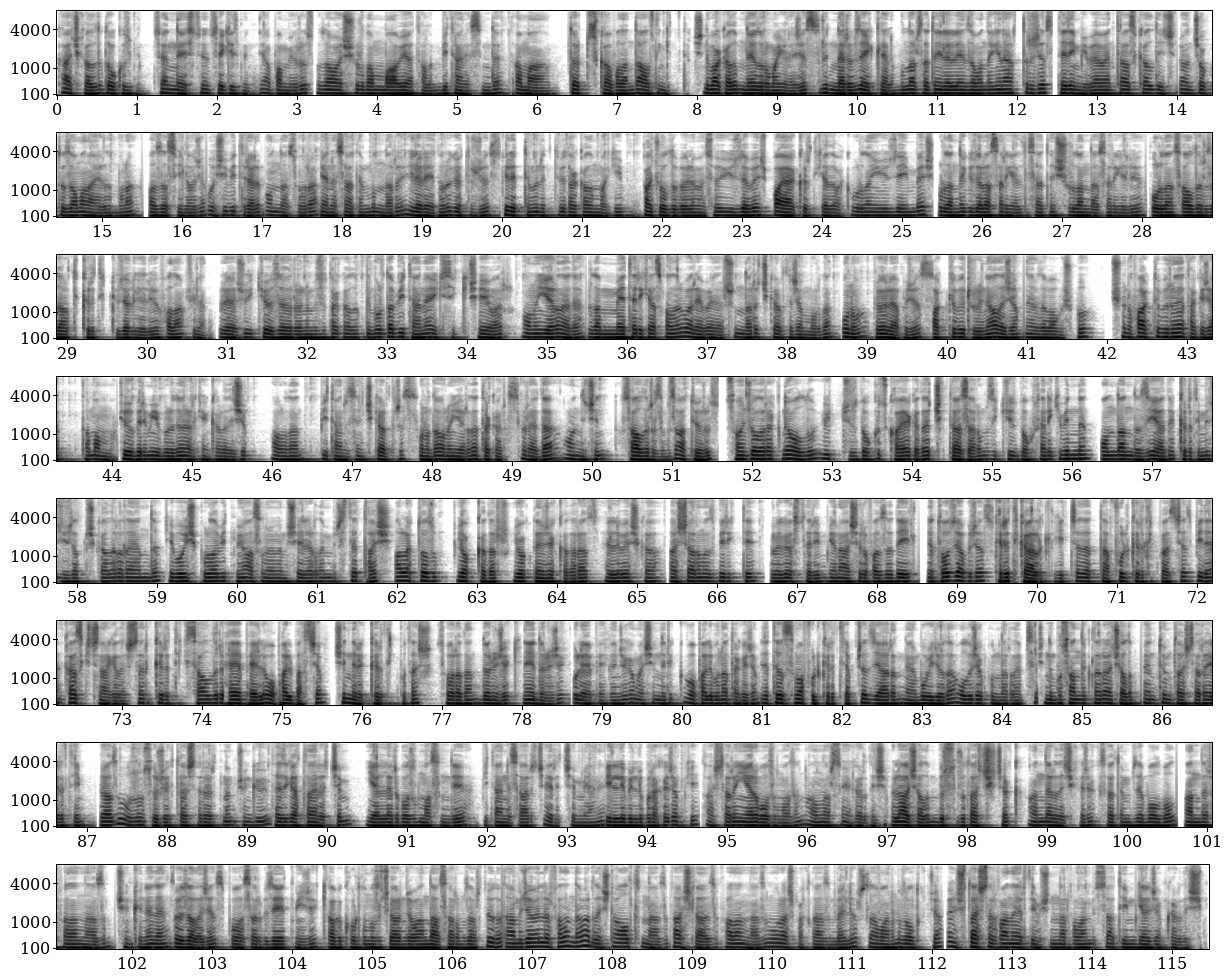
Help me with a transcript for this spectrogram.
Kaç kaldı? 9000. Sen ne istiyorsun? 8000. Yapamıyoruz. O zaman şuradan mavi atalım bir tanesinde. Tamam. 400k falan da altın gitti. Şimdi bakalım ne duruma geleceğiz. Ürünlerimizi ekleyelim. Bunlar zaten ilerleyen zamanda yine arttıracağız. Dediğim gibi event az kaldığı için ben çok da zaman ayırdım buna. Fazlasıyla hocam. Bu işi bitirelim. Ondan sonra yine zaten bunları ileriye doğru götüreceğiz. Kritti miritti bir takalım bakayım. Kaç oldu böyle mesela? %5 bayağı kritik geldi bak. Buradan %25. Buradan da güzel hasar geldi. Zaten şuradan da hasar geliyor. Buradan saldırırız artık kritik güzel geliyor falan filan. Buraya şu iki özel ürünümüzü takalım. Şimdi burada bir tane eksik şey var. Onun yerine de buradan meterik asmaları var ya beyler. Şunları çıkartacağım buradan. Bunu böyle yapacağız. Farklı bir ürünü alacağım. Nerede babuş bu? Şunu farklı bir ürüne takacağım. Tamam mı? Q1 mi dönerken kardeşim Oradan bir tanesini çıkartırız. Bunu da onun yerine takarız. Şuraya da onun için saldırı hızımızı atıyoruz. Sonuç olarak ne oldu? 309K'ya kadar çıktı hasarımız 292.000'den. Ondan da ziyade kritimiz 160K'lara dayandı. Ki bu iş burada bitmiyor. Asıl önemli şeylerden birisi de taş. Parlak tozum yok kadar. Yok denecek kadar az. 55K. Taşlarımız birikti. Böyle göstereyim. Gene aşırı fazla değil. De toz yapacağız. Kritik ağırlıklı gideceğiz. Hatta full kritik basacağız. Bir de kask için arkadaşlar kritik saldırı HP ile opal basacağım. Şimdilik kritik bu taş. Sonradan dönecek. Neye dönecek? Full HP dönecek ama şimdilik opali buna takacağım. Bir de tılsıma full crit yapacağız. Yarın yani bu videoda olacak bunların hepsi. Şimdi bu sandıkları açalım. Ben tüm taşları eriteyim. Biraz uzun sürecek taşları eritmem. Çünkü tezgahtan eriteceğim. Yerleri bozulmasın diye. Bir tanesi hariç eriteceğim yani. Billi billi bırakacağım ki taşların yeri bozulmasın. Anlarsın ya kardeşim. Böyle açalım. Bir sürü taş çıkacak. Ander de çıkacak. Zaten bize bol bol ander falan lazım. Çünkü neden? Öz alacağız. Bu hasar bize yetmeyecek. Tabi kurdumuzu çağırınca falan da hasarımız artıyor da. Daha mücevherler falan da var da işte altın lazım. Taş lazım falan lazım. Uğraşmak lazım beyler. Zamanımız oldukça. Ben şu taşları falan eriteyim. Şunlar falan bir satayım geleceğim kardeşim.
